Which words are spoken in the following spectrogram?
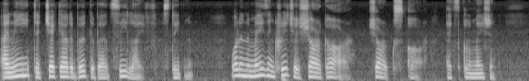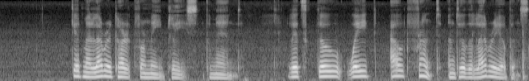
I need to check out a book about sea life. Statement. What an amazing creature shark are. Sharks are. Exclamation. Get my library card for me, please. Command. Let's go wait out front until the library opens.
